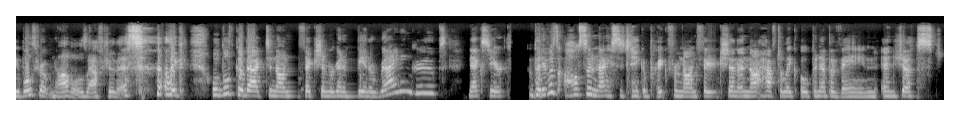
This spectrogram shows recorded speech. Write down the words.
we both wrote novels after this. like we'll both go back to nonfiction. We're going to be in a writing groups next year. But it was also nice to take a break from nonfiction and not have to like open up a vein and just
